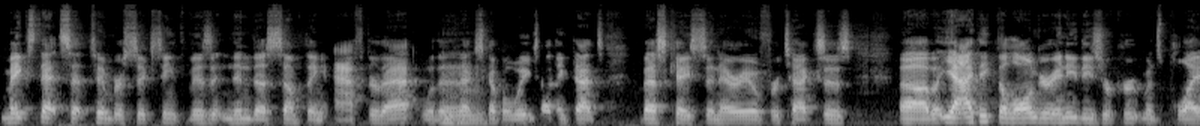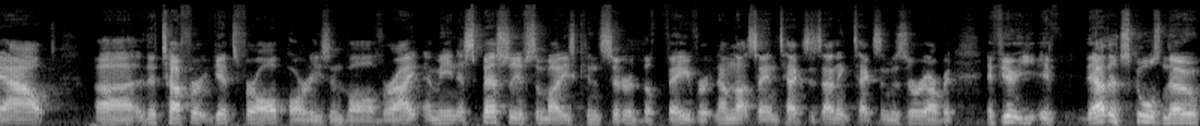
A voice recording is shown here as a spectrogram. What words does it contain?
makes that September 16th visit and then does something after that within mm-hmm. the next mm-hmm. couple weeks. I think that's best case scenario for Texas. Uh, but yeah, I think the longer any of these recruitments play out, uh, the tougher it gets for all parties involved, right? I mean, especially if somebody's considered the favorite. And I'm not saying Texas. I think Texas and Missouri are, but if you're if the other schools know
